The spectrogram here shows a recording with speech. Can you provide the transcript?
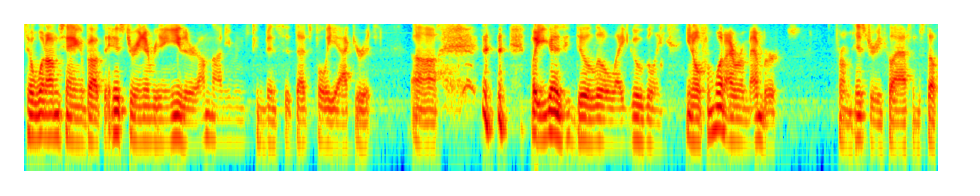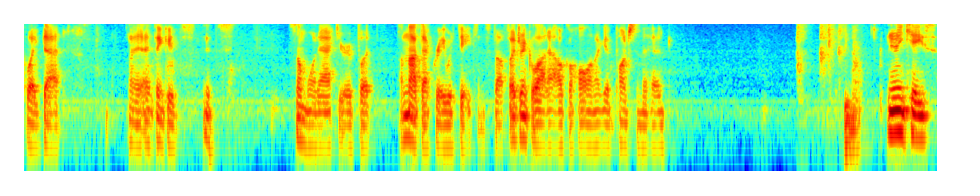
to what I'm saying about the history and everything either. I'm not even convinced that that's fully accurate. Uh, but you guys do a little like googling. You know, from what I remember from history class and stuff like that, I, I think it's it's somewhat accurate. But I'm not that great with dates and stuff. I drink a lot of alcohol and I get punched in the head. In any case,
